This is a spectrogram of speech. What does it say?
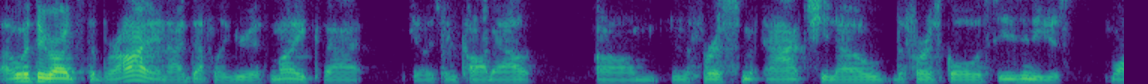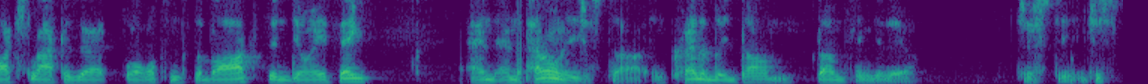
Uh, with regards to Bryan, I definitely agree with Mike that you know he's been caught out um, in the first match. You know, the first goal of the season, he just watched Lacazette waltz into the box, didn't do anything, and and the penalty is just uh, incredibly dumb, dumb thing to do. Just, just,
